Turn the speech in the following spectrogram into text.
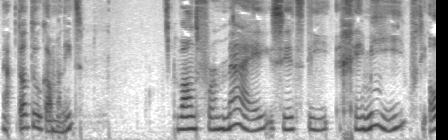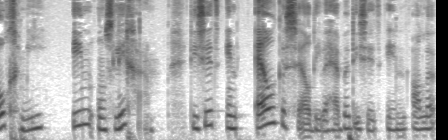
Nou, dat doe ik allemaal niet. Want voor mij zit die chemie of die alchemie in ons lichaam. Die zit in elke cel die we hebben. Die zit in alle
